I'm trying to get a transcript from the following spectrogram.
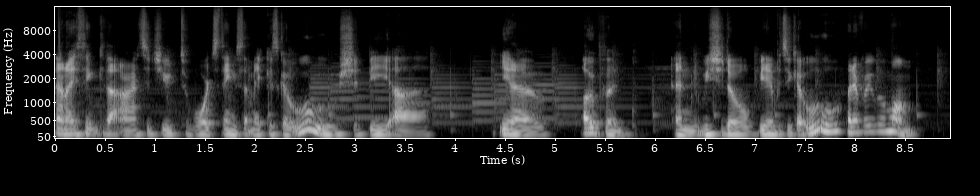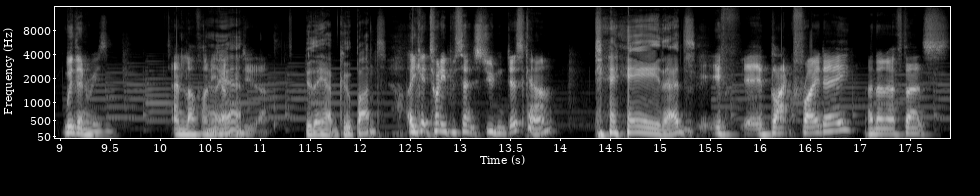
and I think that our attitude towards things that make us go ooh should be, uh, you know, open and we should all be able to go ooh whenever we want within reason. And Lovehoney Oh, help yeah. you do that. Do they have coupons? Oh, you get twenty percent student discount Hey, that's if, if Black Friday. I don't know if that's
